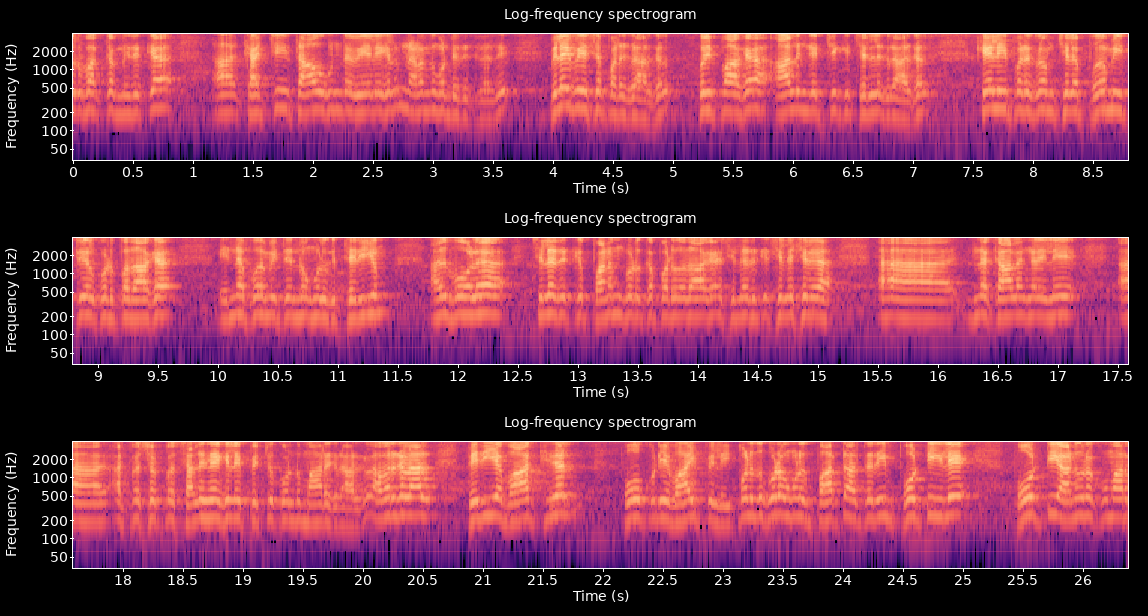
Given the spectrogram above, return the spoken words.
ஒரு பக்கம் இருக்க கட்சி தாவுகின்ற வேலைகளும் நடந்து கொண்டிருக்கிறது. விலை பேசப்படுகிறார்கள். குறிப்பாக ஆளுங்கட்சிக்கு செல்லுகிறார்கள். கேள்விப்படுகிறோம் சில பெர்மிட்டுகள் கொடுப்பதாக என்ன பெர்மிட் என்று உங்களுக்கு தெரியும். அதுபோல் சிலருக்கு பணம் கொடுக்கப்படுவதாக சிலருக்கு சில சில இந்த காலங்களிலே அற்ப சொற்ப சலுகைகளை பெற்றுக்கொண்டு மாறுகிறார்கள். அவர்களால் பெரிய வாக்குகள் போகக்கூடிய வாய்ப்பில்லை. இப்பொழுது கூட உங்களுக்கு பார்த்தால் தெரியும் போட்டியிலே போட்டி அனுரகுமார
